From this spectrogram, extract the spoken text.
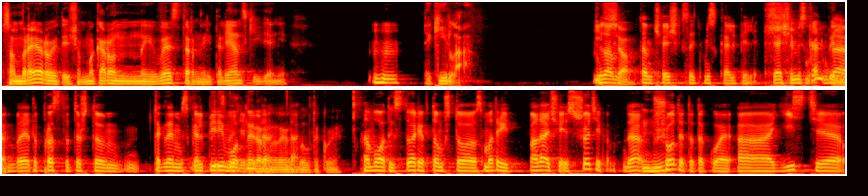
сомбреро, это еще макаронные вестерны итальянские, где они Мгм. текила. И Ну, там, все. там чаще, кстати, мискаль пили. Чаще мескаль пили? Да, это просто то, что тогда мискаль Перевод, наверное, да, да. был такой. А Вот, история в том, что, смотри, подача есть с шотиком, да, Мгм. шот это такое, а есть э,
